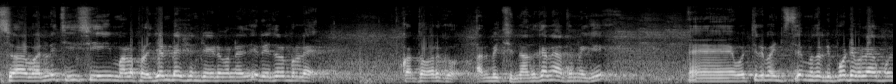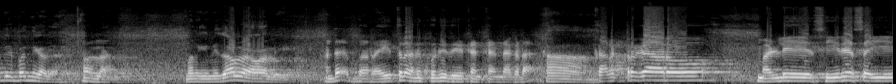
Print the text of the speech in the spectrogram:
సో అవన్నీ తీసి మళ్ళీ ప్రజెంటేషన్ చేయడం అనేది రీజనబుల్లే కొంతవరకు అనిపించింది. అందుకని అతనికి ఒత్తిడి పెంచితే మొదలు రిపోర్ట్ ఇవ్వలేకపోతే ఇబ్బంది కదా. అలా మనకి నిజాలు రావాలి. అంటే రైతులు అనుకునేది ఏంటంటే అండి అక్కడ కలెక్టర్ గారు మళ్ళీ సీరియస్ అయ్యి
